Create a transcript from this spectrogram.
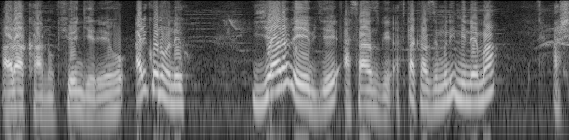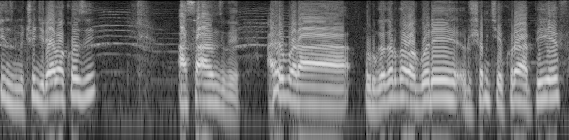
ari akantu kiyongereyeho. Ariko noneho yararebye asanzwe afite akazi muri minema ashinzwe imicungire y'abakozi asanzwe ayobora urugaga rw'abagore rushamikiye kuri rpf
